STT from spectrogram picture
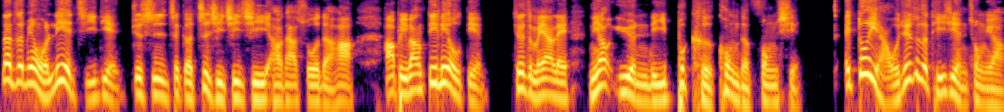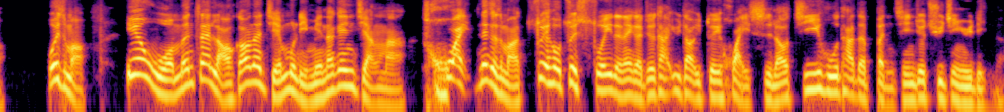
那这边我列几点，就是这个志奇七七，然后他说的哈，好，比方第六点就怎么样嘞？你要远离不可控的风险。诶，对呀，我觉得这个提醒很重要。为什么？因为我们在老高那节目里面，他跟你讲嘛。坏那个什么，最后最衰的那个就是他遇到一堆坏事，然后几乎他的本金就趋近于零了。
